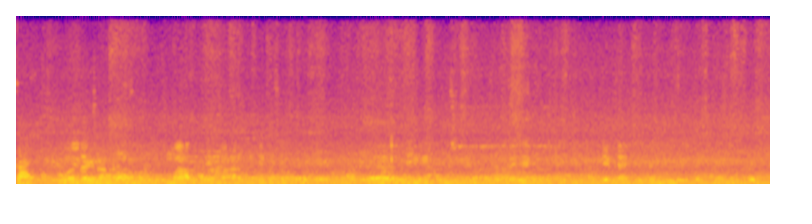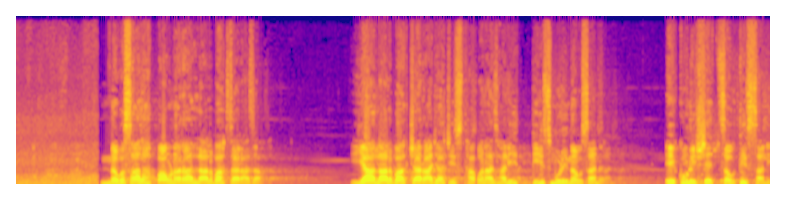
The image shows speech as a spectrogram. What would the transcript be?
काय? नवसाला पावणारा लालबागचा राजा. या लालबागच्या राजाची स्थापना झाली तीस मुळी नवसानं एकोणीसशे चौतीस साली.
